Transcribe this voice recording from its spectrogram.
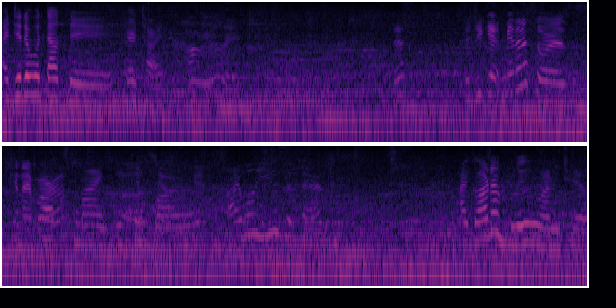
I did it without the hair tie. Oh, really? This? Did you get me this, or is this, can I borrow? That's mine. You Oh, can borrow. okay. I will use it then. I got a blue one too.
